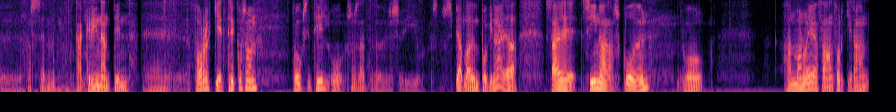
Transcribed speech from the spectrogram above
uh, þar sem gaggrínandin uh, Þorgir Tryggvason tók sér til og sagt, uh, spjallaði um bókina eða sæði sína skoðun og hann má nú eiga það, hann Þorgir, hann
